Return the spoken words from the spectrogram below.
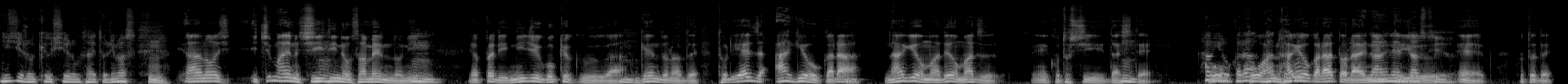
26曲収録されております、うん。あの1枚の CD に収めるのに、やっぱり25曲が限度なので、とりあえず「あ行」から「な行」までをまず、えー今年出して、は行から後半あとはは行からあと来年っていう来年出すという。えーことで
